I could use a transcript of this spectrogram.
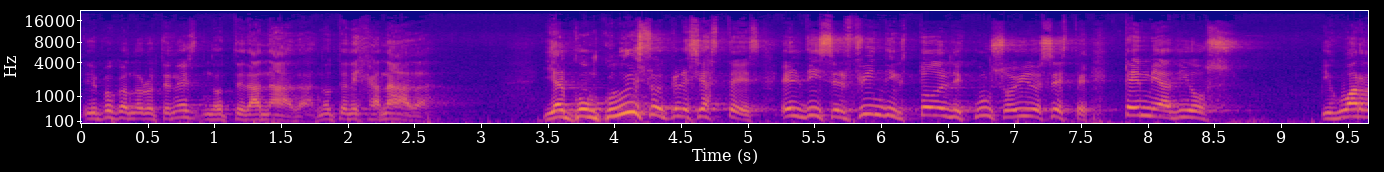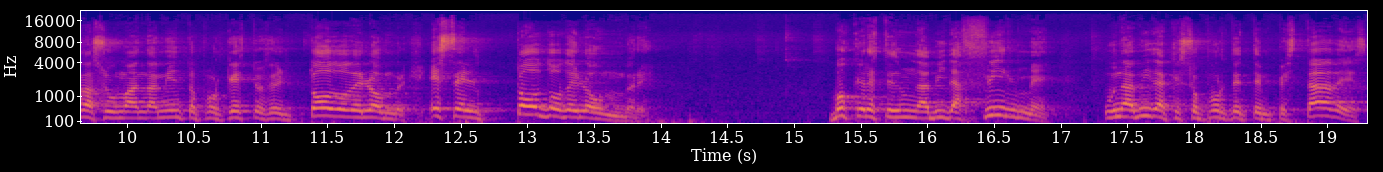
Y después cuando lo tenés no te da nada, no te deja nada. Y al concluir su Eclesiastés, él dice, el fin de todo el discurso oído es este, teme a Dios y guarda sus mandamientos porque esto es el todo del hombre, es el todo del hombre. Vos querés tener una vida firme, una vida que soporte tempestades,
